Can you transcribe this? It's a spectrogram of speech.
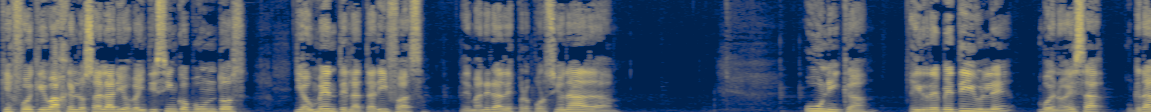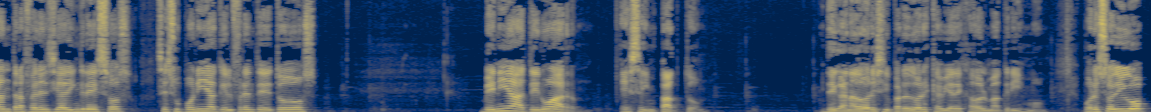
que fue que bajen los salarios 25 puntos y aumenten las tarifas de manera desproporcionada única e irrepetible, bueno, esa gran transferencia de ingresos se suponía que el Frente de Todos venía a atenuar ese impacto de ganadores y perdedores que había dejado el macrismo. Por eso digo,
